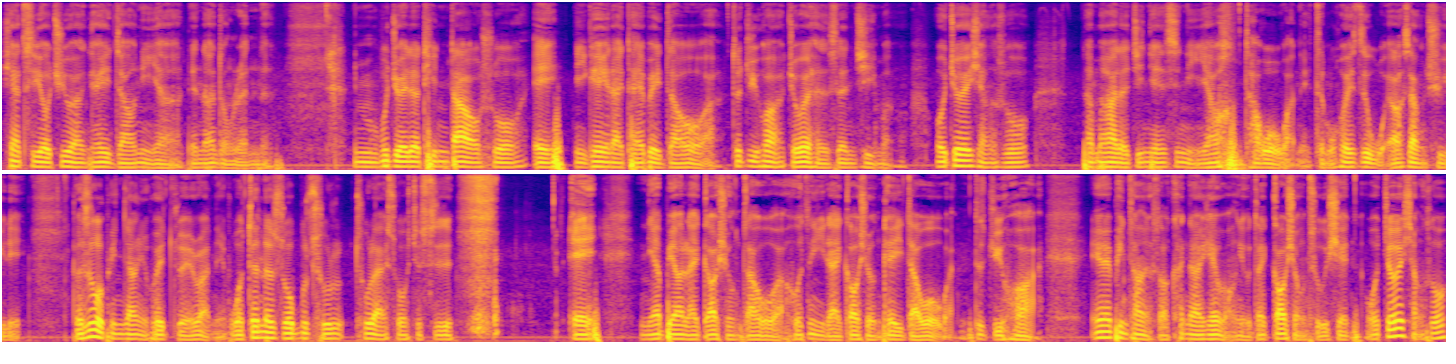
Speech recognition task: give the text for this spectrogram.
下次有去玩可以找你啊”的那种人呢？你们不觉得听到说“诶，你可以来台北找我啊”这句话就会很生气吗？我就会想说：“他妈的，今天是你要 找我玩呢，怎么会是我要上去嘞？”可是我平常也会嘴软呢，我真的说不出出来说，就是，哎，你要不要来高雄找我啊？或者你来高雄可以找我玩这句话，因为平常有时候看到一些网友在高雄出现，我就会想说，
